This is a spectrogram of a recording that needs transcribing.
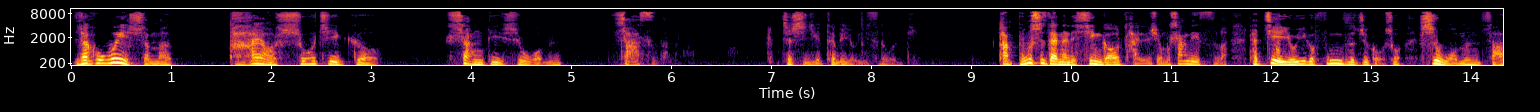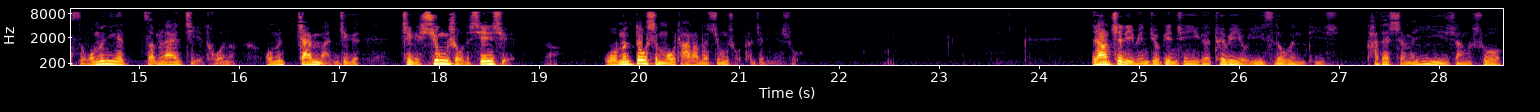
然后为什么他要说这个上帝是我们杀死的呢？这是一个特别有意思的问题。他不是在那里兴高采烈宣布上帝死了，他借由一个疯子之口说是我们杀死，我们应该怎么来解脱呢？我们沾满这个这个凶手的鲜血啊，我们都是谋杀他的凶手。他这里面说，然后这里面就变成一个特别有意思的问题是，他在什么意义上说？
